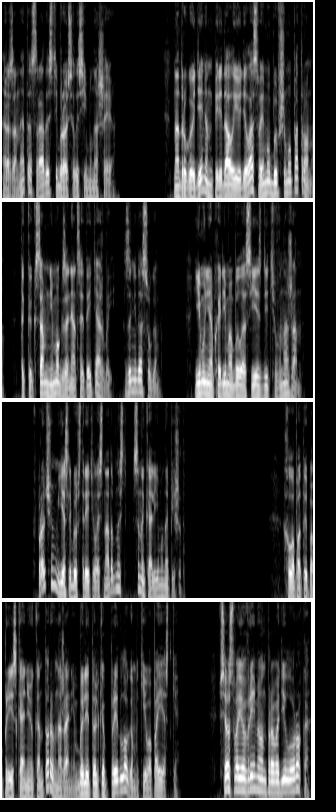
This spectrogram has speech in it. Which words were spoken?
Розанетта с радостью бросилась ему на шею. На другой день он передал ее дела своему бывшему патрону, так как сам не мог заняться этой тяжбой, за недосугом. Ему необходимо было съездить в Нажан. Впрочем, если бы встретилась надобность, Сенекаль ему напишет. Хлопоты по приисканию конторы в Нажане были только предлогом к его поездке. Все свое время он проводил урока,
